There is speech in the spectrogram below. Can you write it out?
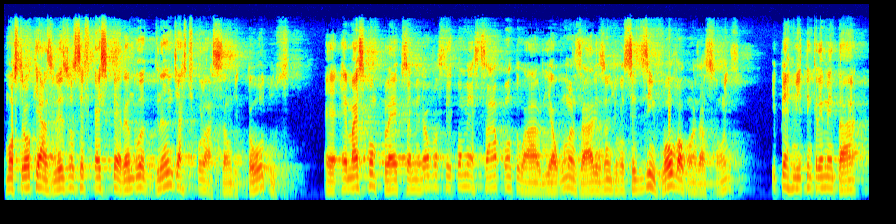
mostrou que às vezes você ficar esperando uma grande articulação de todos é, é, mais complexo. É melhor você começar a pontuar ali algumas áreas onde você desenvolva algumas ações e permita incrementar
